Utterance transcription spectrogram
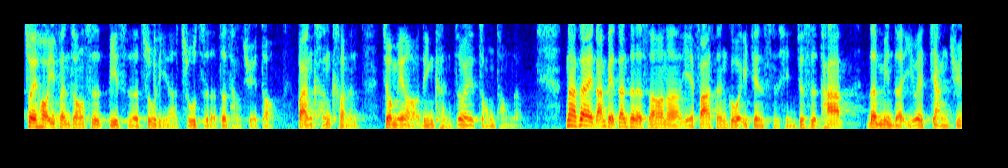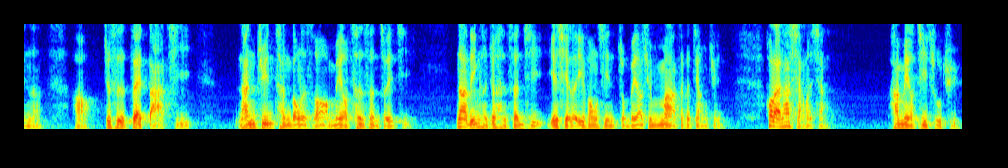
最后一分钟是彼此的助理呢阻止了这场决斗，不然很可能就没有林肯这位总统了。那在南北战争的时候呢，也发生过一件事情，就是他任命的一位将军呢，啊，就是在打击南军成功的时候没有乘胜追击。那林肯就很生气，也写了一封信，准备要去骂这个将军。后来他想了想，他没有寄出去。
